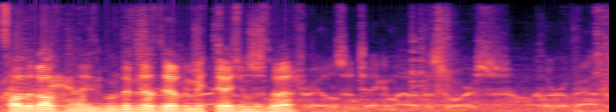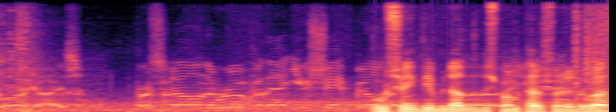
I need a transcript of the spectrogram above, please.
Saldırı altındayız. Burada biraz yardım ihtiyacımız var. Bu şekilde binada düşman personeli var.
